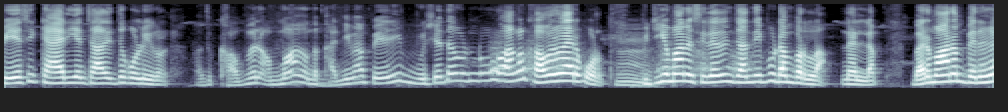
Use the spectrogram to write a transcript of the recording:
பேசி காரியம் சாதித்து கொள்வீர்கள். அது கவனம் அம்மா அந்த கனிவாக பேசி விஷயத்தை கொண்டு வாங்க கவனமாக இருக்கணும் பிரியமான சிலரின் சந்திப்பு இடம்பெறலாம் நல்ல வருமானம் பெருக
